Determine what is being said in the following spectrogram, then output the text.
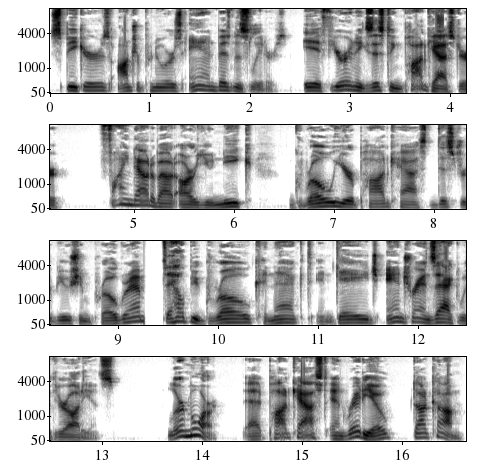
speakers, entrepreneurs, and business leaders. If you're an existing podcaster, find out about our unique Grow Your Podcast distribution program to help you grow, connect, engage, and transact with your audience. Learn more at podcastandradio.com.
